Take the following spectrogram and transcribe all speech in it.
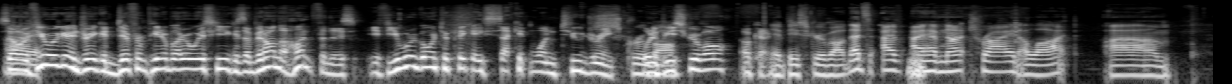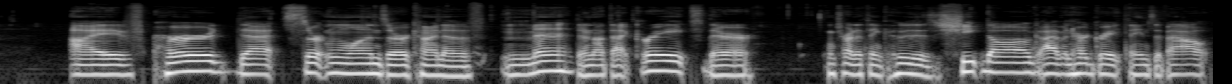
So All if right. you were going to drink a different peanut butter whiskey, because I've been on the hunt for this, if you were going to pick a second one to drink, would it be Skrewball? Okay. it'd be Skrewball. That's I've I have not tried a lot. Um, I've heard that certain ones are kind of meh. They're not that great. They're I'm trying to think who is Sheepdog. I haven't heard great things about.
